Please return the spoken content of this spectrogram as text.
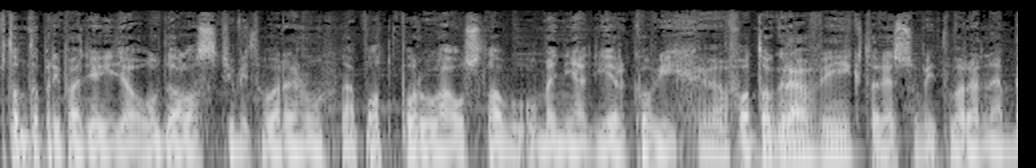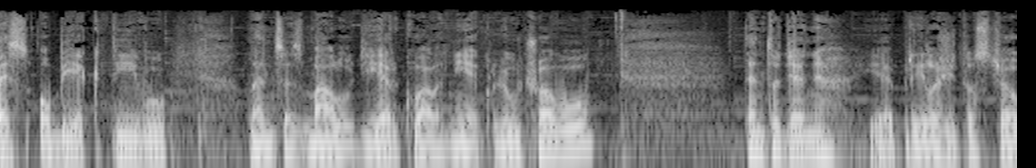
v tomto prípade ide o udalosť vytvorenú na podporu a oslavu umenia dierkových fotografií, ktoré sú vytvorené bez objektívu, len cez malú dierku, ale nie kľúčovú. Tento deň je príležitosťou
